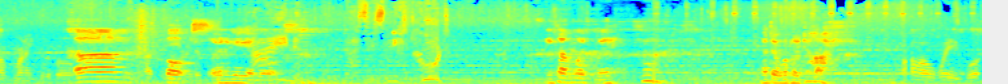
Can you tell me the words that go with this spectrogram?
I'm running to the bolt. Um, box. I'm gonna go get Nein, box. das ist nicht gut. You come with me. I don't want to die. Oh wait, what?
